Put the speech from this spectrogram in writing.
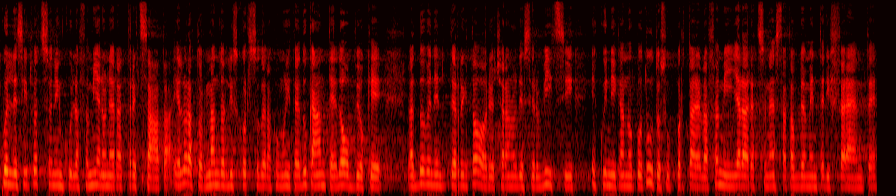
quelle situazioni in cui la famiglia non era attrezzata. E allora tornando al discorso della comunità educante è ovvio che laddove nel territorio c'erano dei servizi e quindi che hanno potuto supportare la famiglia, la reazione è stata ovviamente differente.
